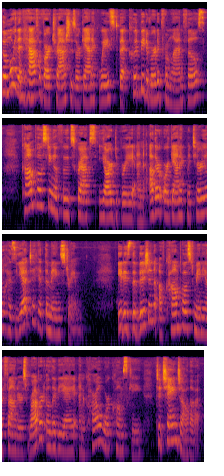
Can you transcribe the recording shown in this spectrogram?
Though more than half of our trash is organic waste that could be diverted from landfills, composting of food scraps, yard debris, and other organic material has yet to hit the mainstream. It is the vision of Compost Mania founders Robert Olivier and Carl Warkomski to change all that,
